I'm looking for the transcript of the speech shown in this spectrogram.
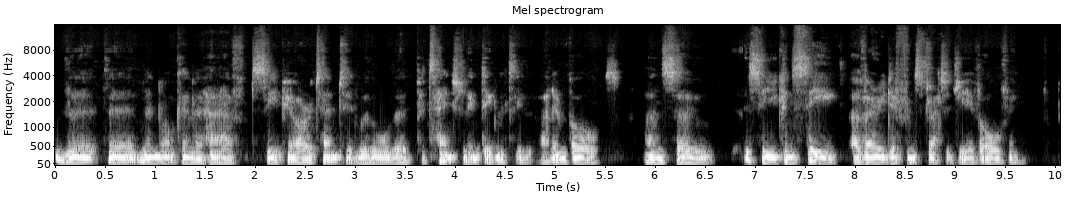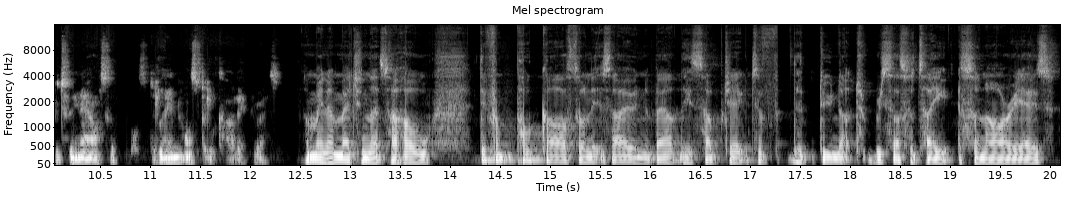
that they're, they're not going to have CPR attempted with all the potential indignity that that involves. And so, so you can see a very different strategy evolving between out of hospital and in hospital cardiac arrest. I mean, I imagine that's a whole different podcast on its own about the subject of the do not resuscitate scenarios.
